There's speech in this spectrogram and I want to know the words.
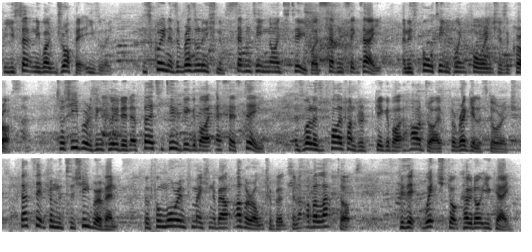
but you certainly won't drop it easily. The screen has a resolution of 1792 by 768 and is 14.4 inches across. Toshiba has included a 32GB SSD as well as a 500GB hard drive for regular storage. That's it from the Toshiba event, but for more information about other Ultrabooks and other laptops, visit which.co.uk.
